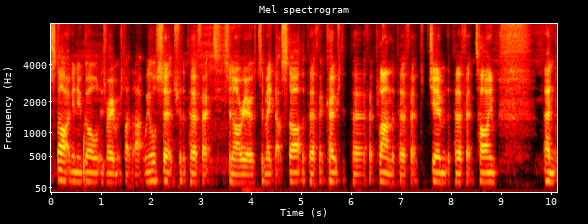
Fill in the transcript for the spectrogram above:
starting a new goal is very much like that. We all search for the perfect scenario to make that start the perfect coach the perfect plan the perfect gym the perfect time. And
